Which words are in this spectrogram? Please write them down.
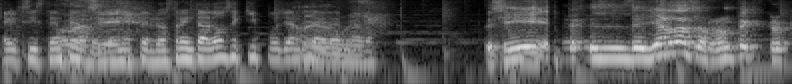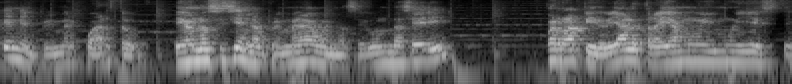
existentes sí. de los 32 equipos ya le ha ganado. Pues sí, el de yardas lo rompe creo que en el primer cuarto. Digo, no sé si en la primera o en la segunda serie. Fue rápido, ya lo traía muy, muy este,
